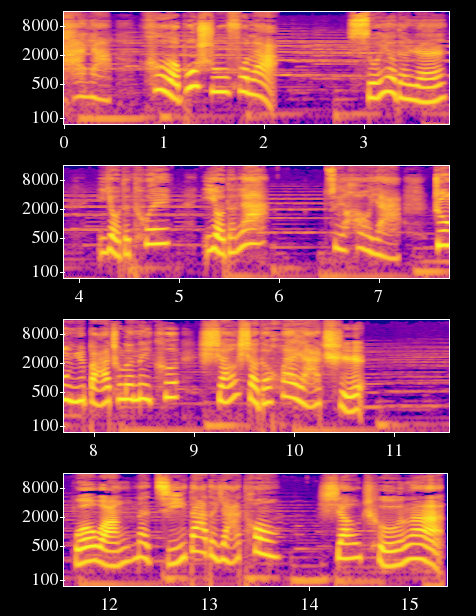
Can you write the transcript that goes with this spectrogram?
他呀可不舒服啦。所有的人有的推，有的拉，最后呀，终于拔出了那颗小小的坏牙齿。国王那极大的牙痛。消除了。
